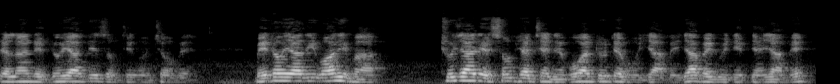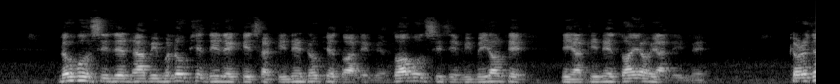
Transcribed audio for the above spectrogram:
တက်လန်းတဲ့လိုရာပြည့်စုံခြင်းကိုကြောမယ်မေတော်ရာသီဘွားတွေမှာထူးခြားတဲ့ဆုံးဖြတ်ချက်နဲ့ဘဝတိုးတက်မှုရမယ်ရပိုင်ငွေတွေပြန်ရမယ် လုပ်ဖို့စီစဉ်ထားပြီးမလုပ်ဖြစ်သေးတဲ့ကိစ္စဒီနေ့လုပ်ဖြစ်သွားလိမ့်မယ်သွားဖို့စီစဉ်ပြီးမရောက်တဲ့နေရာဒီနေ့သွားရောက်ရလိမ့်မယ်ကရက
